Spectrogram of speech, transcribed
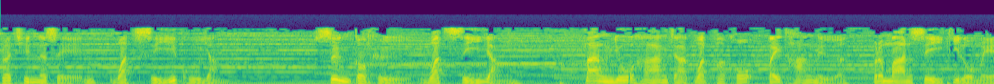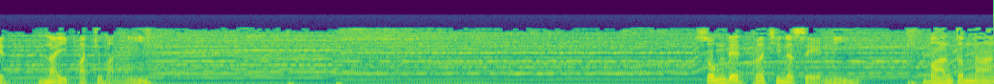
พระชินเสนวัดศรีคูยัง ซึ่งก็คือวัดศรีหยัง ตั้งอยู่ห่างจากวัดพระโคไปทางเหนือประมาณ 4 กิโลเมตร ในปัจจุบันนี้ สมเด็จพระชินเสนนี้ บางตำนาน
